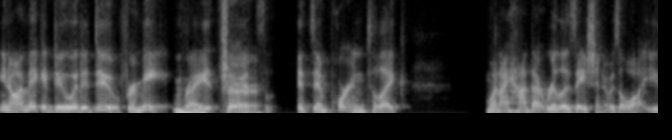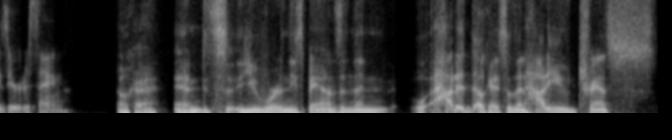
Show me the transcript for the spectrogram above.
you know, I make it do what it do for me. Mm-hmm. Right. Sure. So it's it's important to like when I had that realization, it was a lot easier to sing. Okay. And you were in these bands and then how did okay, so then how do you trans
